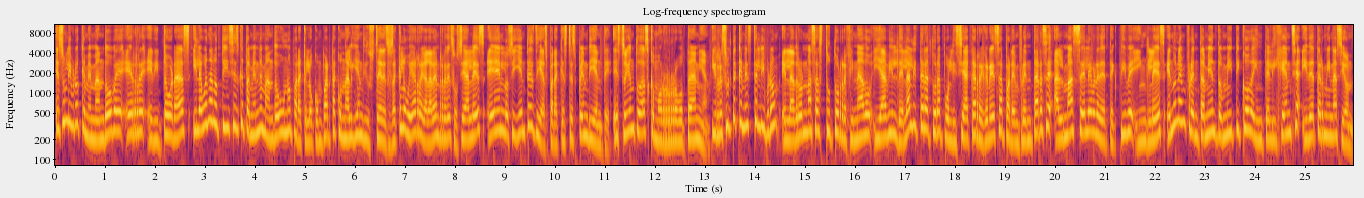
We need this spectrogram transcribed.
Es un libro que me mandó BR Editoras y la buena noticia es que también me mandó uno para que lo comparta con alguien de ustedes. O sea que lo voy a regalar en redes sociales en los siguientes días para que estés pendiente. Estoy en todas como Robotania. Y resulta que en este libro, el ladrón más astuto, refinado y hábil de la literatura policíaca regresa para enfrentarse al más célebre detective inglés en un enfrentamiento mítico de inteligencia y determinación.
